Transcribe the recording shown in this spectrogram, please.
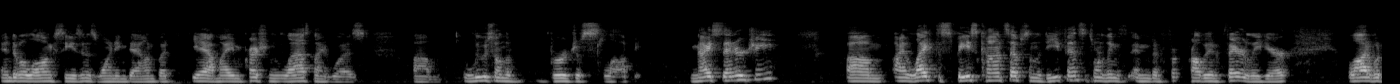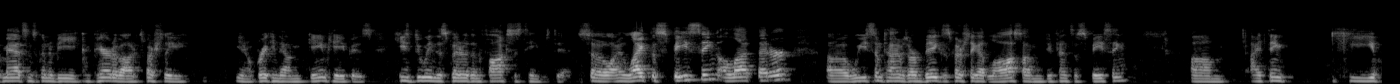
End of a long season is winding down. But yeah, my impression last night was um, loose on the verge of sloppy. Nice energy. Um, I like the space concepts on the defense. It's one of the things, and probably unfairly here, a lot of what Madsen's going to be compared about, especially you know breaking down game tape, is he's doing this better than Fox's teams did. So I like the spacing a lot better. Uh, we sometimes our bigs, especially, got lost on defensive spacing. Um, I think he,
